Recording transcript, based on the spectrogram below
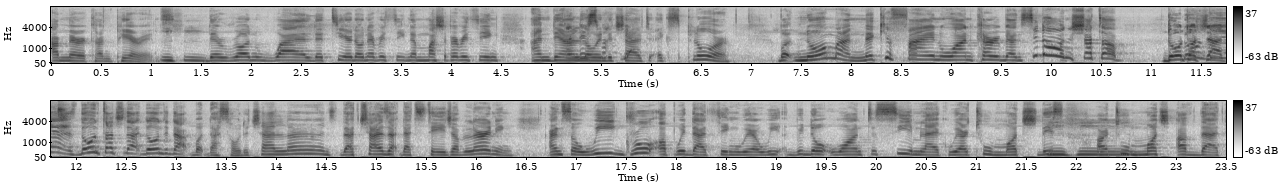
American parents, Mm-hmm. they run wild, they tear down everything, they mash up everything, and they're And allowing the child to explore. But no man, make you find one Caribbean, sit down, shut up. Don't touch do- that. Yes, don't touch that, don't do that. But that's how the child learns. That child's at that stage of learning. And so we grow up with that thing where we, we don't want to seem like we are too much this or too much of that.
